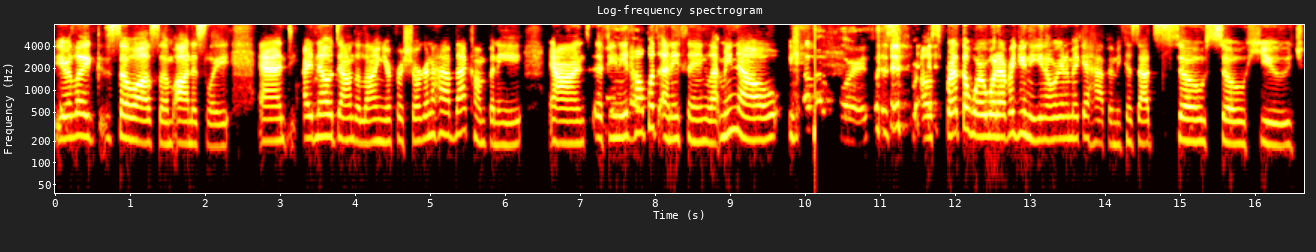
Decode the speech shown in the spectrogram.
You're like so awesome, honestly. And I know down the line, you're for sure gonna have that company. And if you need help with anything, let me know. Course. I'll spread the word, whatever you need. You know, we're going to make it happen because that's so, so huge.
